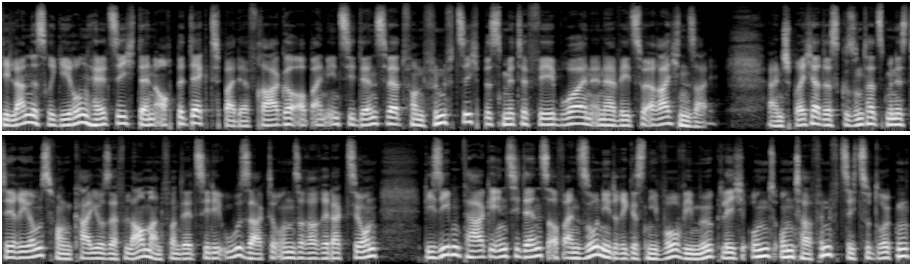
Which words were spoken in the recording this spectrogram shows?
Die Landesregierung hält sich denn auch bedeckt bei der Frage, ob ein Inzidenzwert von 50 bis Mitte Februar in NRW zu erreichen sei. Ein Sprecher des Gesundheitsministeriums von Karl-Josef Laumann von der CDU sagte unserer Redaktion, die 7-Tage-Inzidenz auf ein so niedriges Niveau wie möglich und unter 50 zu drücken,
